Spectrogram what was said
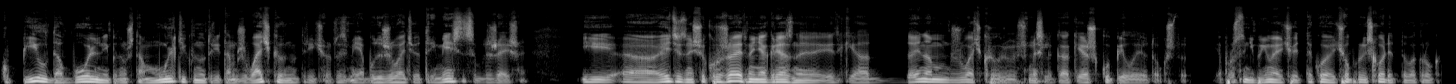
Купил, довольный, потому что там мультик внутри, там жвачка внутри, черт возьми, я буду жевать ее три месяца ближайшие. И э, эти, значит, окружают меня грязные, и такие, а дай нам жвачку. Я говорю, в смысле, как? Я же купил ее только что. Я просто не понимаю, что это такое, что происходит-то вокруг.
